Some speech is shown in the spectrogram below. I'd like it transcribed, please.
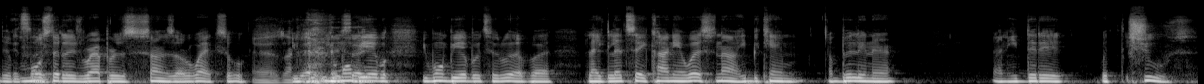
The- most like- of these rappers' sons are whack, so Yeah, you, exactly. Yeah. you won't be able you won't be able to do that. But like, let's say Kanye West now he became a billionaire, and he did it with shoes,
